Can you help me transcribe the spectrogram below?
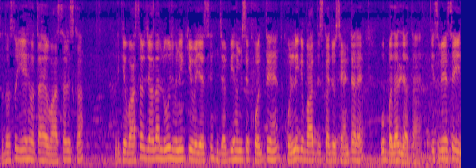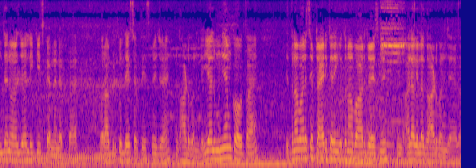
तो दोस्तों, ये होता है वाशर इसका। देखिए, वासर ज़्यादा लूज होने की वजह से जब भी हम इसे खोलते हैं खोलने के बाद इसका जो सेंटर है, वो बदल जाता है। इस वजह से इंजन ऑयल जो है लीकेज करने लगता है। और आप बिल्कुल देख सकते हैं, इसमें जो है घाट बन गया। ये अलमिनियम का होता है। जितना बार इसे टाइट करेंगे, उतना बार जो है इसमें अलग अलग घाट बन जाएगा।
